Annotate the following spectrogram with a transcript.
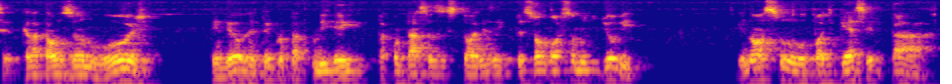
que ela tá usando hoje, entendeu? Entra em contato comigo aí para contar essas histórias aí que o pessoal gosta muito de ouvir. E nosso podcast está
